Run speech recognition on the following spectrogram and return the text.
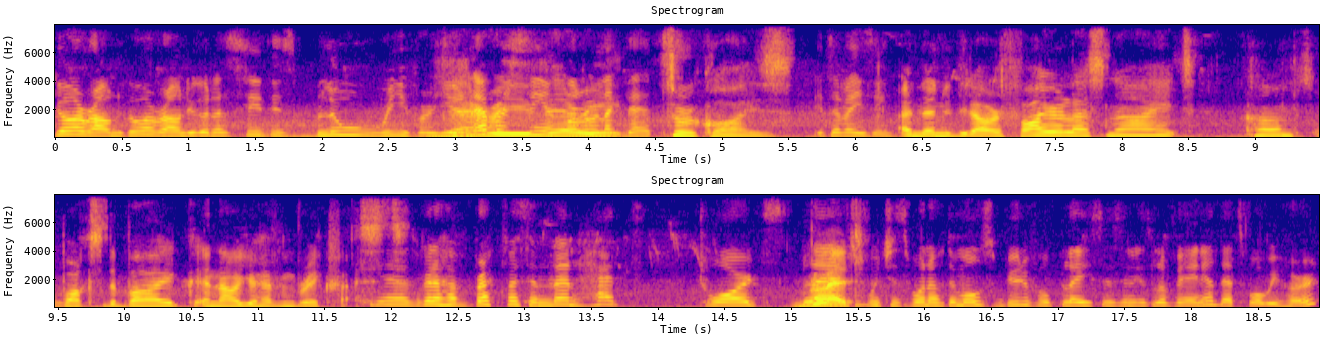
go around, go around. You're gonna see this blue river here. Never seen a color like that. Turquoise. It's amazing. And then we did our fire last night. Come, boxed the bike, and now you're having breakfast. Yeah, we're gonna have breakfast and then head towards Bled, Bled. which is one of the most beautiful places in Slovenia. That's what we heard.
